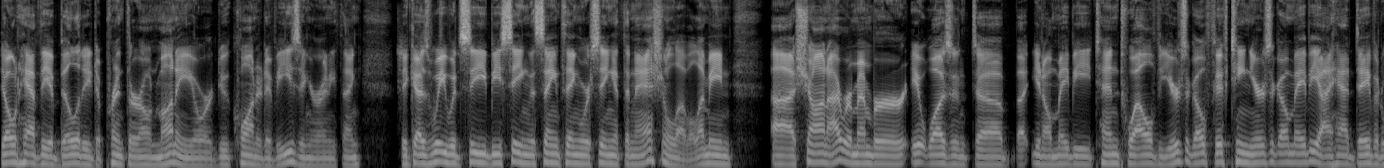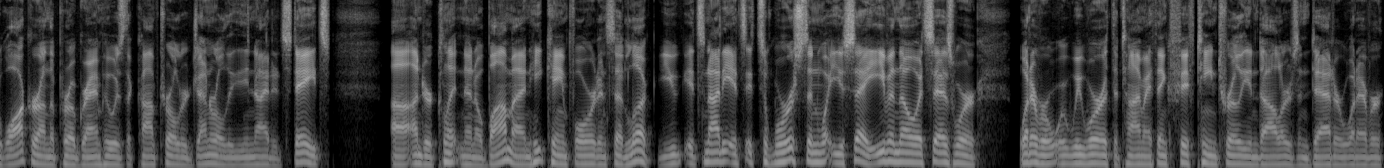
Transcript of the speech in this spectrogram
don't have the ability to print their own money or do quantitative easing or anything, because we would see be seeing the same thing we're seeing at the national level. I mean, uh, Sean, I remember it wasn't, uh, you know, maybe 10, 12 years ago, 15 years ago, maybe, I had David Walker on the program, who was the Comptroller General of the United States. Uh, under Clinton and Obama, and he came forward and said, "Look, you, it's not, it's it's worse than what you say. Even though it says we're whatever we were at the time, I think fifteen trillion dollars in debt or whatever.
